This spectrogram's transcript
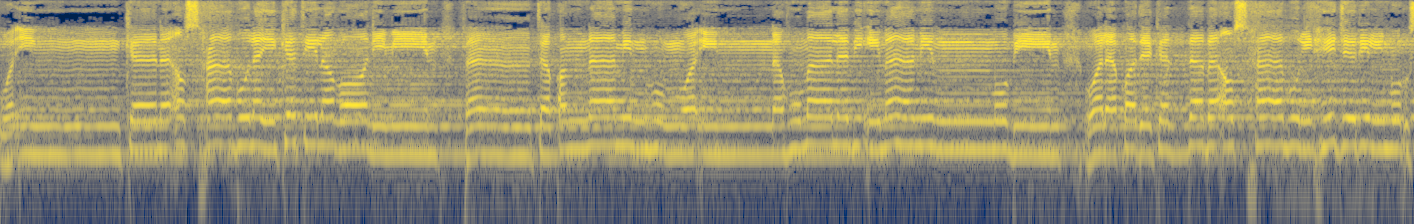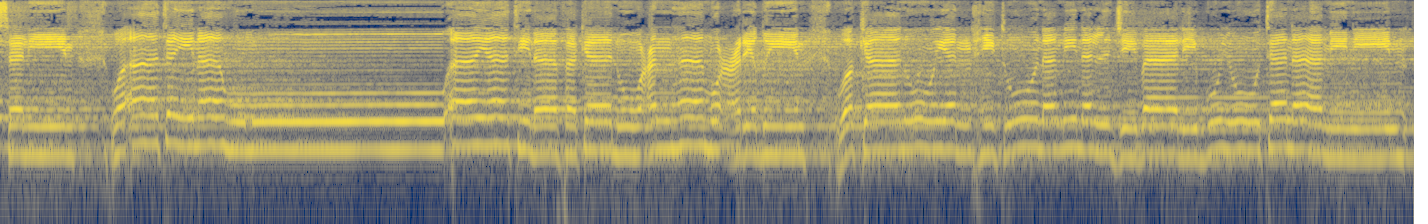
وإن كان أصحاب ليكة لظالمين. فانتقمنا منهم وإنهما لبإمام مبين. ولقد كذب أصحاب الحجر المرسلين. وآتيناهم آياتنا فكانوا عنها معرضين وكانوا ينحتون من الجبال بيوتنا منين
